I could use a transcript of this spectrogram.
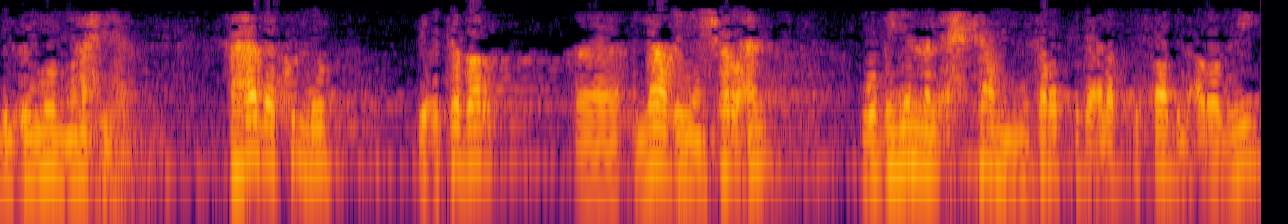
بالعيون ونحيها فهذا كله يعتبر آه، لاغيا شرعا وبينا الأحكام المترتبة على اقتصاد الأراضين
